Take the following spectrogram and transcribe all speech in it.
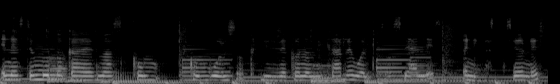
En este mundo cada vez más convulso, crisis económica, revueltas sociales, manifestaciones,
